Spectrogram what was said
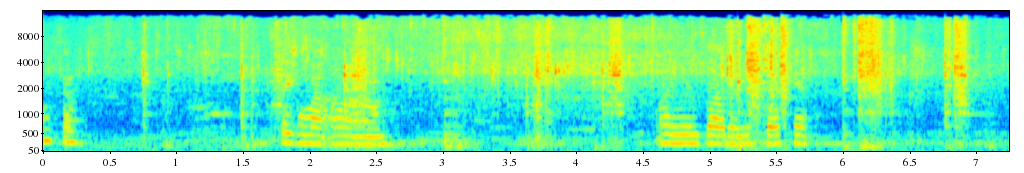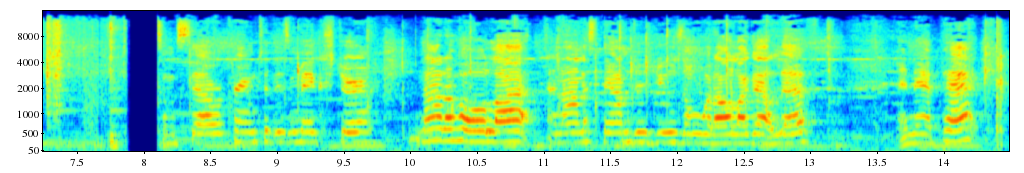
Okay. Take my um onions out in a second. Some sour cream to this mixture. Not a whole lot, and honestly, I'm just using what all I got left in that pack.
